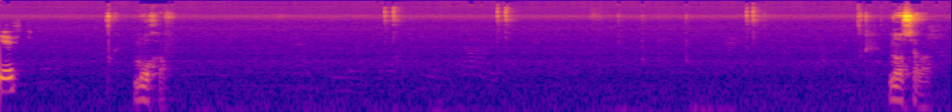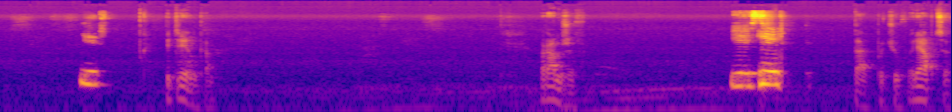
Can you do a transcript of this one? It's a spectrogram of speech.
Єсть. Мохов. Носова. Єсть. Петренко. Рамжев. Єсть. Єсть. Так, почув. Рябцев.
